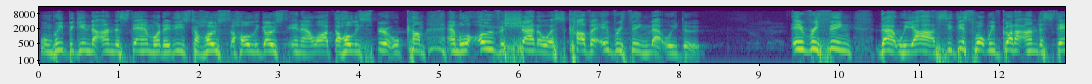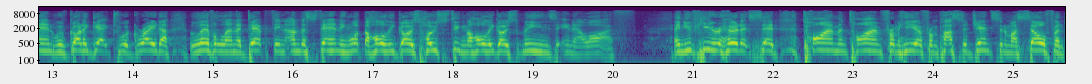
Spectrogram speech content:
when we begin to understand what it is to host the Holy Ghost in our life, the Holy Spirit will come and will overshadow us, cover everything that we do everything that we are. See, this is what we've got to understand. We've got to get to a greater level and a depth in understanding what the Holy Ghost, hosting the Holy Ghost means in our life. And you've hear, heard it said time and time from here, from Pastor Jentezen and myself and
